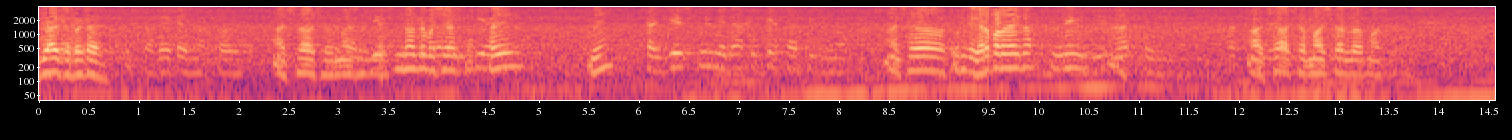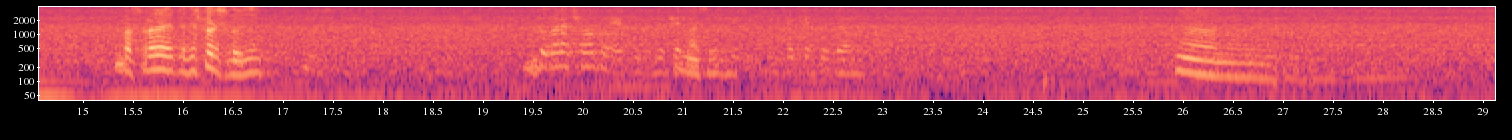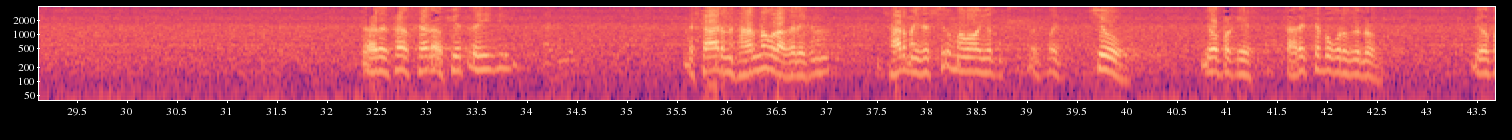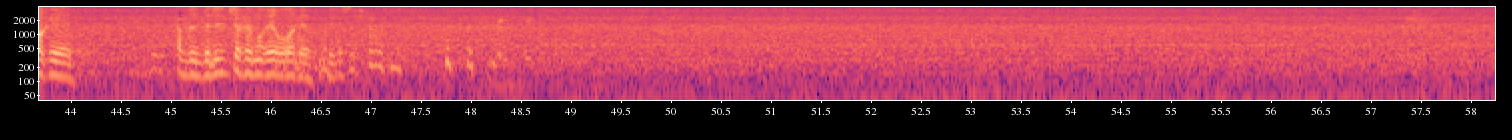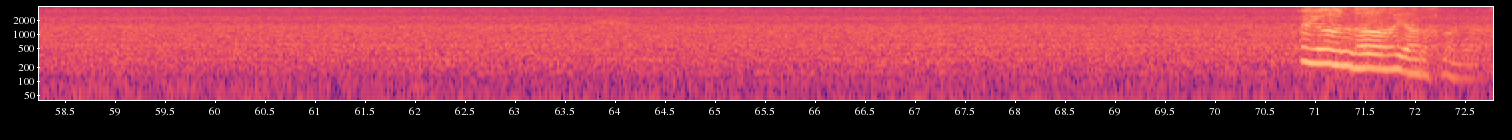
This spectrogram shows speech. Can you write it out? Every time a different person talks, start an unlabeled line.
مجھے کا بیٹا ہے؟ اچھا اچھا بچہ
جی؟
اچھا تو ان کے گھر پر رہے گا؟
جی
اچھا اچھا ماشاء اللہ ماشاء اللہ بس رجسٹرڈ چلو جی۔
کو بڑا شوق ہے۔
ماشاء صاحب خیر افیت رہی جی سار میں سار نہ ہو رہا تھا لیکن سار میں رسی شیو یو پکے سارے سے بغرض لوگ یو پکے عبد الجلیل چکے مغے وہ دے یا اللہ یا رحمان یا رحمان.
